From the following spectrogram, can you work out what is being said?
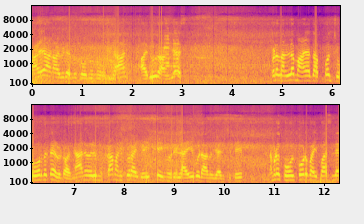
മഴയാണ് അവിടെ എന്ന് തോന്നുന്നു. ഞാൻ അരൂറാണ് യെസ് ഇവിടെ നല്ല മഴ. അത് അപ്പം ചോർന്നിട്ടേ കേട്ടോ ഞാൻ ഒരു മുക്കാൽ മണിക്കൂറായി വെയിറ്റ് ചെയ്യുന്നു. ഒരു ലൈവ് ഇടാന്ന് വിചാരിച്ചിട്ട്. നമ്മുടെ കോഴിക്കോട് ബൈപ്പാസിലെ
